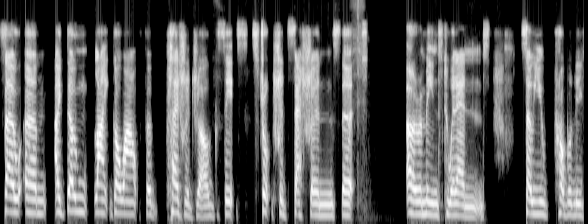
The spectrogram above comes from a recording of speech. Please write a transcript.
So um, I don't like go out for pleasure jogs. It's structured sessions that are a means to an end. So you're probably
